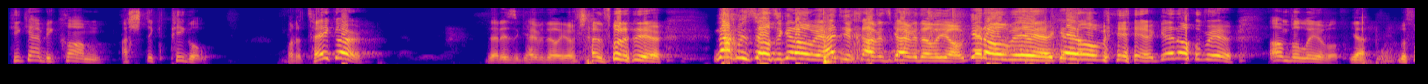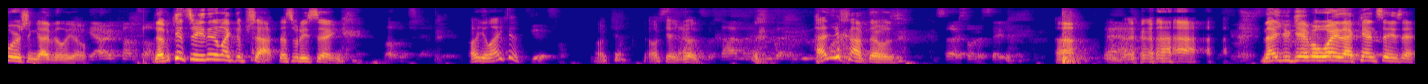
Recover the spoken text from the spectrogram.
He can't become a shtik pigul. But a taker, that is a guy with Elio. Try to put it there. Nachman Seltzer, get over here. How do you have this guy with Elio? Get over here. Get over here. Get over here. Unbelievable. Yeah. Before Shin guy Elio. The Kitzer, he didn't like the pshat. That's what he's saying. Oh, you like it? Okay. Okay, good. How did you have those? Ah. now you gave away that. I can't say that.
